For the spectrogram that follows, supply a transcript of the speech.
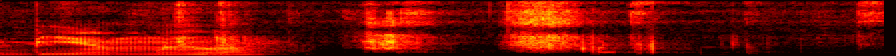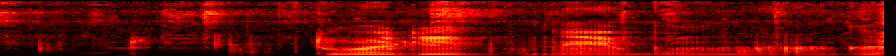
Биомыло, туалетная бумага,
